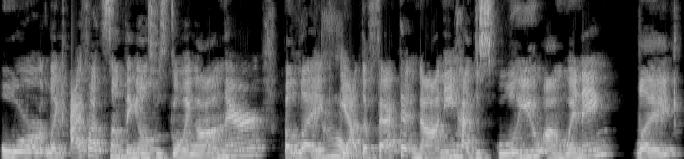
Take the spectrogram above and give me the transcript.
or like I thought something else was going on there. But like, No. yeah, the fact that Nany had to school you on winning, like,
